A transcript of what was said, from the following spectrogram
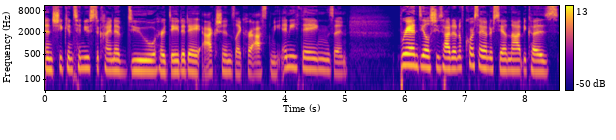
And she continues to kind of do her day-to-day actions like her ask me anythings and brand deals she's had and of course I understand that because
